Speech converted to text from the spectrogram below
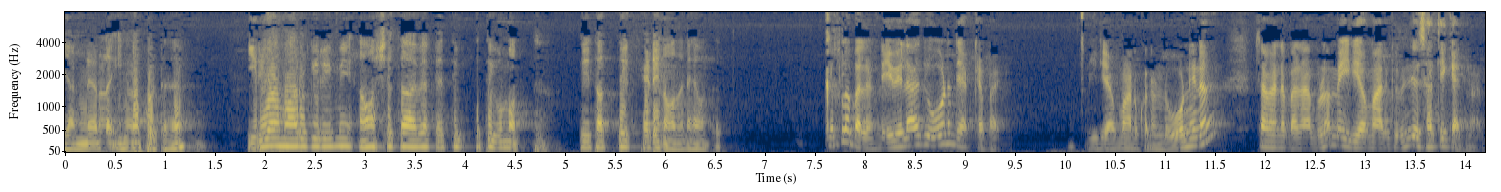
යන්නරලා ඉන්නකොට ඉරියව් මාරු කිරීමේ අවශ්‍යතාවයක් ඇති ඇති වුණොත් ඒ தත්ත්වය කැඩෙනවද නැවත? කරලා බලන්න. මේ වෙලාවේදී ඕන දෙයක් අපයි. ඉරියව් මාරු කරන්න ඕනේ නම් සමහරවිට බලන්න පුළුවන් මේ ඉරියව් මාරු කිරීමේදී සතිය කැඩෙනවා.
